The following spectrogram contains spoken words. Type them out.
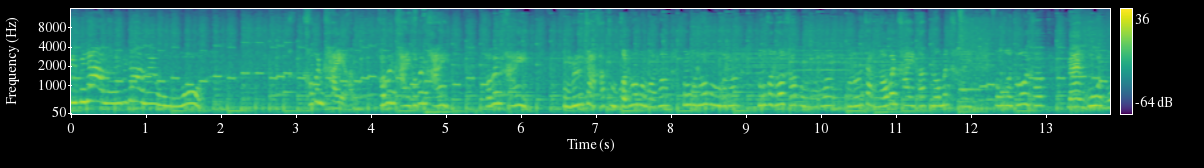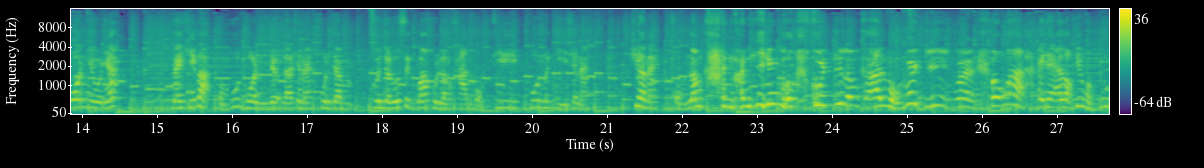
ยไม่ได้เลยไม่ได้เลยโอ้โหเขาเป็นใครอะครับเขาเป็นใครเขาเป็นใครเขาเป็นใคร ผมไม่รู้จักครับผมขอโทษผมขอโทษผมขอโทษผมขอโท ษผมขอโทษครับผมขอโทษผมรู้จักน้องเป็นใครครับ น้องเป็นใครผมขอโทษครับแม่งพูดวนอยู่อย่างเงี้ยในคลิปอะผมพูดวนเยอะแล้วใช่ไหมคุณจะคุณจะรู้สึกว่าคุณลำคาญผมที่พูดเมื่อกี้ใช่ไหมเชื่อไหมผมลำคาญมันยิ่งกว่าคุณที่ลำคาญผมเมื่อกี้อีกเว้ยเพราะว่าไอไดอะล็อกที่ผมพูด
